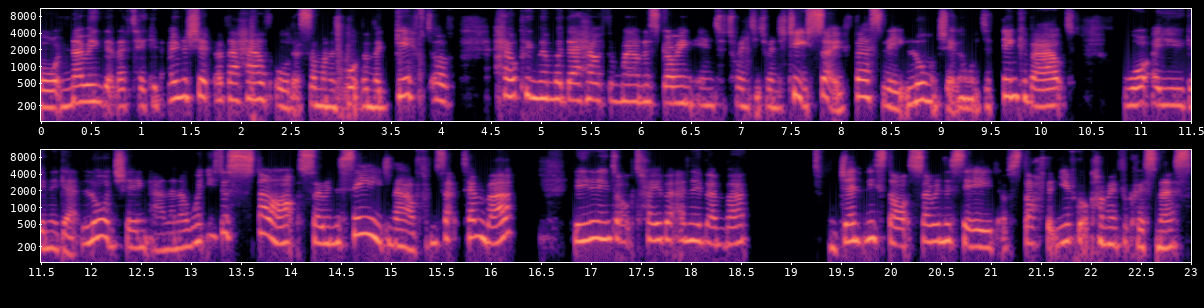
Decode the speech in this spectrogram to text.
or knowing that they've taken ownership of their health or that someone has brought them the gift of helping them with their health and wellness going into 2022. So, firstly, launching, I want you to think about what are you going to get launching and then i want you to start sowing the seed now from september leading into october and november gently start sowing the seed of stuff that you've got coming for Christmas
